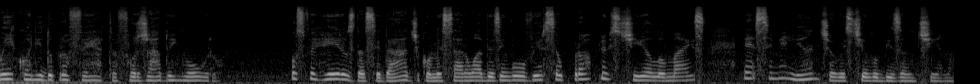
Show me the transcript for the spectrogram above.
O ícone do profeta, forjado em ouro. Os ferreiros da cidade começaram a desenvolver seu próprio estilo, mas é semelhante ao estilo bizantino.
